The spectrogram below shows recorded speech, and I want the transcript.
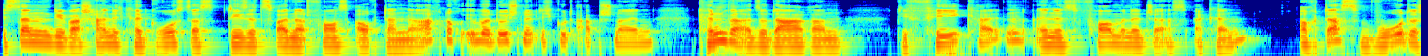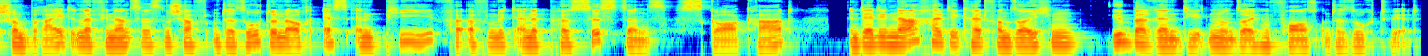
ist dann die Wahrscheinlichkeit groß, dass diese 200 Fonds auch danach noch überdurchschnittlich gut abschneiden? Können wir also daran die Fähigkeiten eines Fondsmanagers erkennen? Auch das wurde schon breit in der Finanzwissenschaft untersucht und auch SP veröffentlicht eine Persistence Scorecard, in der die Nachhaltigkeit von solchen Überrenditen und solchen Fonds untersucht wird.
